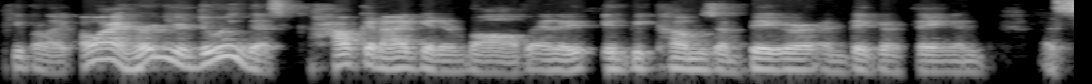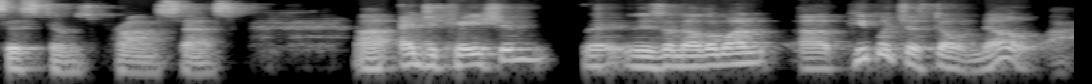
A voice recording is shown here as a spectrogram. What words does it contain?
people are like, "Oh, I heard you're doing this. How can I get involved?" And it, it becomes a bigger and bigger thing and a systems process. Uh, education is another one. Uh, people just don't know. I,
